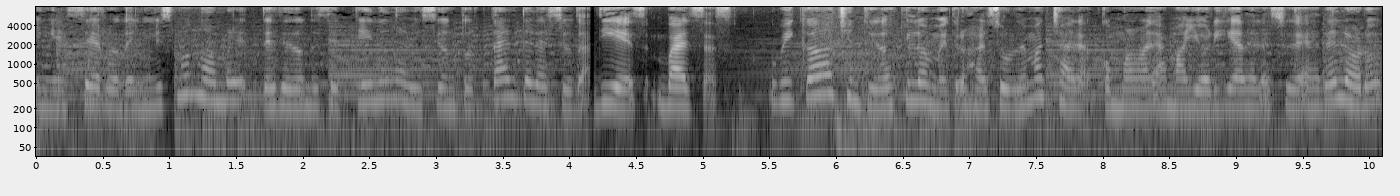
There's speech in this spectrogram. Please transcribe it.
en el cerro del mismo nombre, desde donde se tiene una visión total de la ciudad. 10. Balsas. Ubicado a 82 kilómetros al sur de Machala, como la mayoría de las ciudades del oro,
